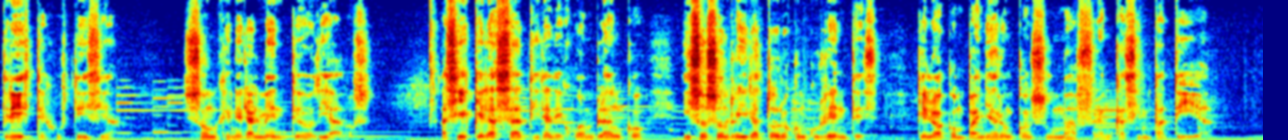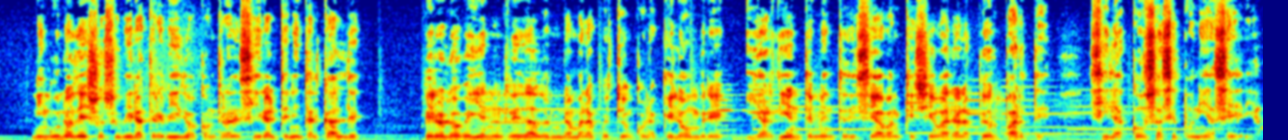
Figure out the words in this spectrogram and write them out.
triste justicia, son generalmente odiados. Así es que la sátira de Juan Blanco hizo sonreír a todos los concurrentes, que lo acompañaron con su más franca simpatía. Ninguno de ellos se hubiera atrevido a contradecir al teniente alcalde, pero lo veían enredado en una mala cuestión con aquel hombre y ardientemente deseaban que llevara la peor parte si la cosa se ponía seria.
